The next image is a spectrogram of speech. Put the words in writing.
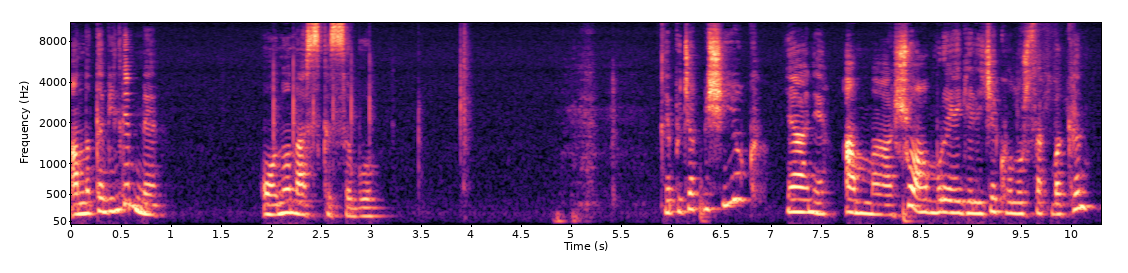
Anlatabildim mi? Onun askısı bu. Yapacak bir şey yok. Yani ama şu an buraya gelecek olursak bakın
